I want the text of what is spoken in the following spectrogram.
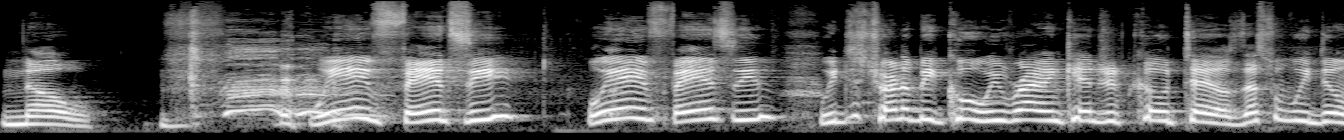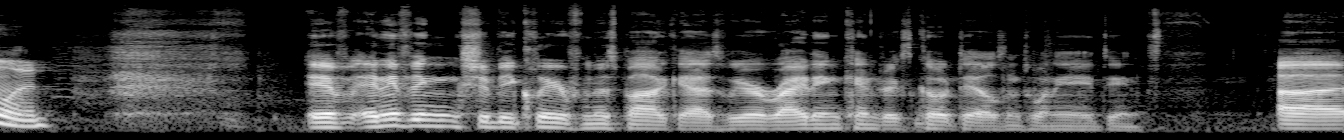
No. we ain't fancy. We ain't fancy. We just trying to be cool. We riding Kendrick's coattails. That's what we doing. If anything should be clear from this podcast, we are riding Kendrick's coattails in 2018. Uh,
